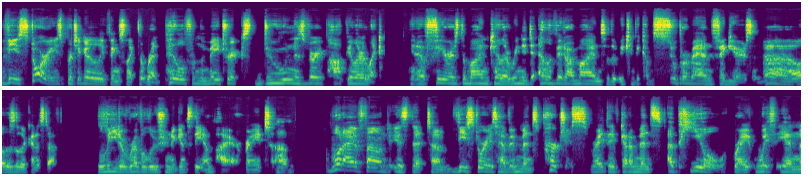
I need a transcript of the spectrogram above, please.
these stories, particularly things like the Red Pill from the Matrix, Dune is very popular. Like you know, fear is the mind killer. We need to elevate our mind so that we can become Superman figures and ah, all this other kind of stuff. Lead a revolution against the empire, right? Um, what I have found is that um, these stories have immense purchase, right? They've got immense appeal, right, within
